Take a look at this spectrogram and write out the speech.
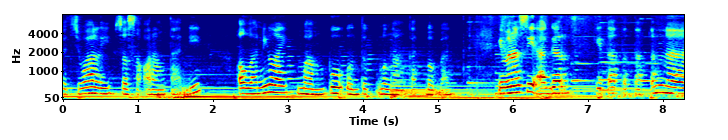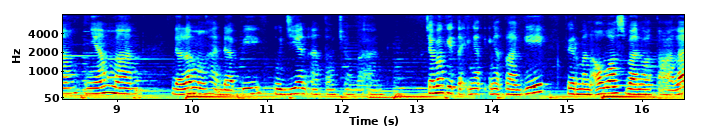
kecuali seseorang tadi Allah nilai mampu untuk mengangkat beban. Gimana sih agar kita tetap tenang, nyaman dalam menghadapi ujian atau cobaan? Coba kita ingat-ingat lagi firman Allah Subhanahu wa taala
